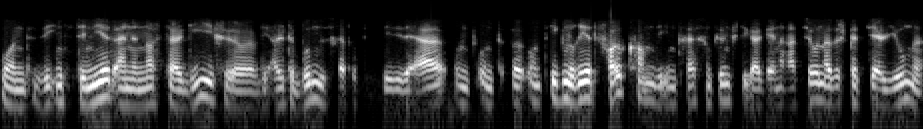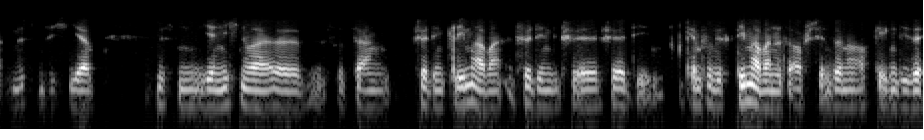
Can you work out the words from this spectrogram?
Und sie inszeniert eine Nostalgie für die alte Bundesrepublik, die DDR, und, und, äh, und ignoriert vollkommen die Interessen künftiger Generationen. Also speziell Junge müssten sich hier, müssten hier nicht nur äh, sozusagen für den Klimawandel, für den, für, für die Bekämpfung des Klimawandels aufstehen, sondern auch gegen diese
